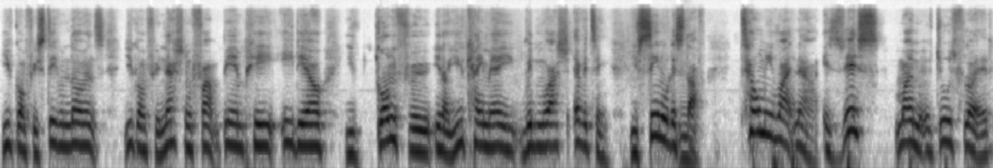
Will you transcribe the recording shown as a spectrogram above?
you've gone through Stephen Lawrence, you've gone through National Front, BNP, EDL, you've gone through, you know, you came here, you Windrush, everything. You've seen all this mm. stuff. Tell me right now, is this moment of George Floyd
